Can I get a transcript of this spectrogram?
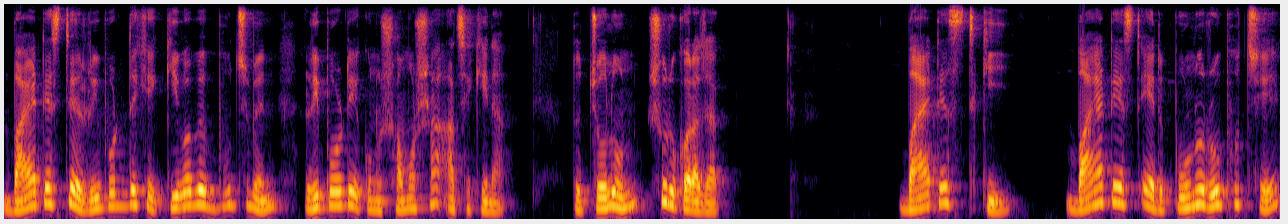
বায়া টেস্টের রিপোর্ট দেখে কীভাবে বুঝবেন রিপোর্টে কোনো সমস্যা আছে কি না? তো চলুন শুরু করা যাক। বায়া টেস্ট কি? বায়া টেস্ট এর পূর্ণ রূপ হচ্ছে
